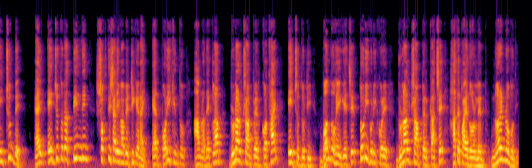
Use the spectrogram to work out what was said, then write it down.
এই যুদ্ধে। এই যুদ্ধটা তিন দিন শক্তিশালীভাবে টিকে নাই। এরপরই কিন্তু আমরা দেখলাম ডোনাল্ড ট্রাম্পের কথায় এই যুদ্ধটি বন্ধ হয়ে গেছে। তড়িগড়ি করে ডোনাল্ড ট্রাম্পের কাছে হাতে পায়ে ধরলেন নরেন্দ্র মোদী।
